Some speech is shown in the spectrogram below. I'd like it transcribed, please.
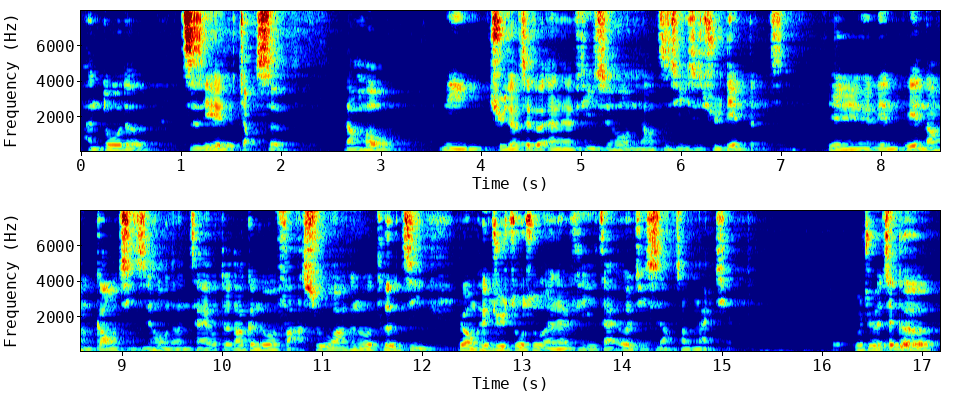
很多的职业角色，然后你取得这个 NFT 之后，你要自己一直去练等级，练练练练练到很高级之后呢，你才有得到更多法术啊，更多特技，然后可以去做出 NFT 在二级市场上卖钱。我觉得这个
